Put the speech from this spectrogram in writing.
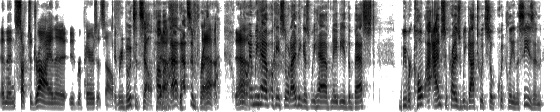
and then sucked to dry and then it, it repairs itself It reboots itself. How about that? That's impressive. yeah yeah no, and we have okay. So what I think is we have maybe the best. We were. I- I'm surprised we got to it so quickly in the season,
